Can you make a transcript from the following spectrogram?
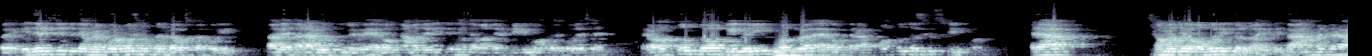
তো এদের যদি আমরা কর্মসংস্থান ব্যবস্থা করি, তাহলে তারা রূপ নেবে এবং আমাদের ইতিমধ্যে আমাদের বিডি মহোদয় বলেছেন, এরা অত্যন্ত বিনয়ী, ভদ্র এবং তারা অত্যন্ত সুশৃঙ্খল। এরা সমাজে অবহেলিত নয়, কিন্তু আমরা যারা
